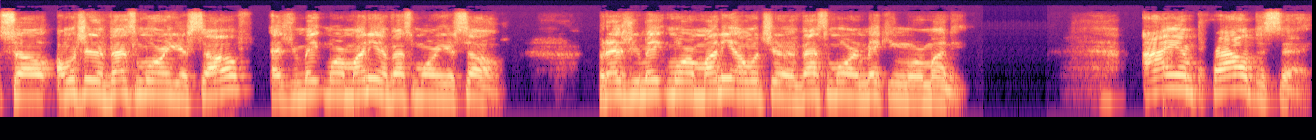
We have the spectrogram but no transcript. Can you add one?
So I want you to invest more in yourself. As you make more money, invest more in yourself. But as you make more money, I want you to invest more in making more money. I am proud to say,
